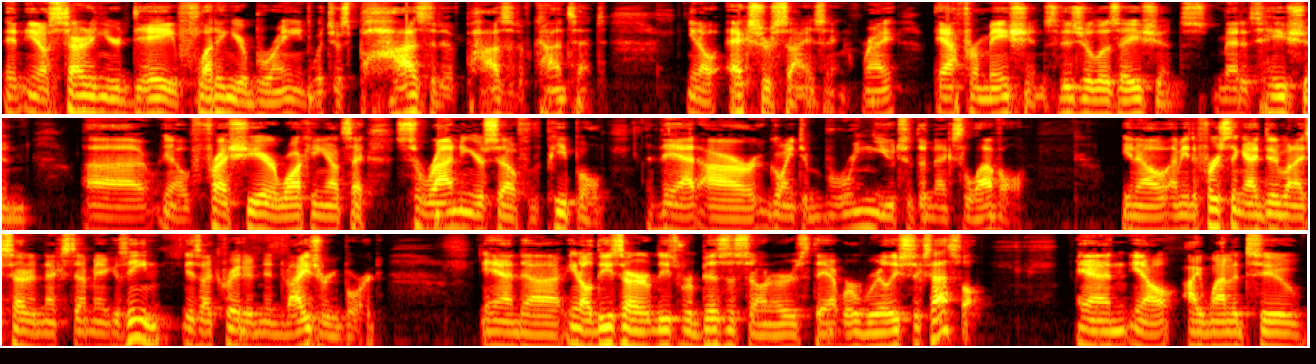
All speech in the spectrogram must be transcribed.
and you know starting your day flooding your brain with just positive positive content. You know exercising right? Affirmations visualizations meditation uh, you know, fresh air, walking outside, surrounding yourself with people that are going to bring you to the next level. You know, I mean, the first thing I did when I started Next Step Magazine is I created an advisory board, and uh, you know, these are these were business owners that were really successful, and you know, I wanted to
